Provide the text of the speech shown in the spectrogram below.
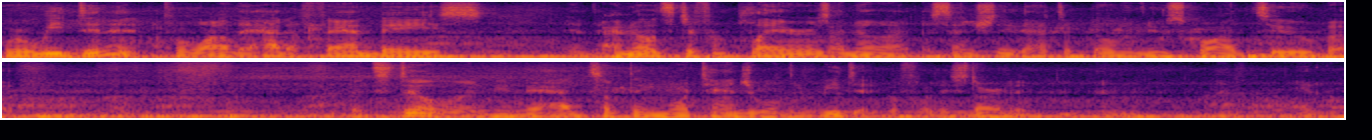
where we didn't for a while. They had a fan base, and I know it's different players. I know essentially they had to build a new squad too, but but still, I mean, they had something more tangible than we did before they started, and, and you know,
